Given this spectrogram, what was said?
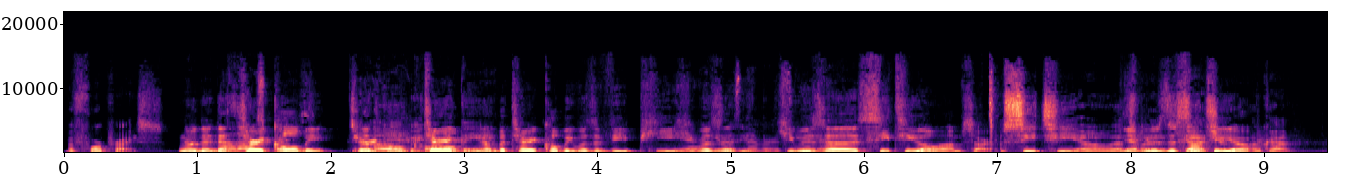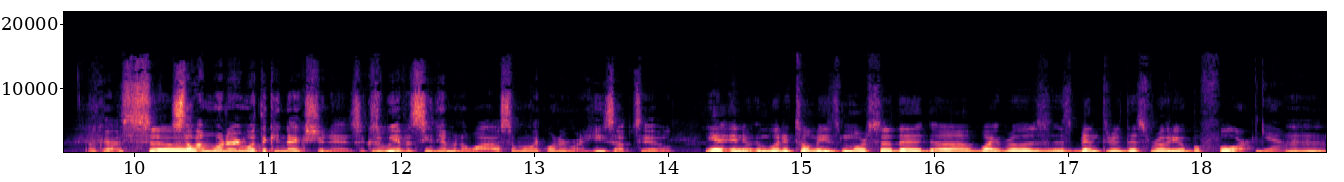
before Price. No, that, that's that Terry. Colby. Terry Oh, Colby. Terry, Colby. no, but Terry Colby was a VP. Yeah, he he wasn't. was never a he was a CTO. I'm sorry. CTO. That's Yeah, what he was is. the Gotcha. CTO. Okay. Okay. So- I'm wondering what the connection is because we haven't seen him in a while. So I'm like wondering what he's up to. Yeah, and, and what it told me is more so that uh, White Rose has been through this rodeo before. Yeah. Mm-hmm.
